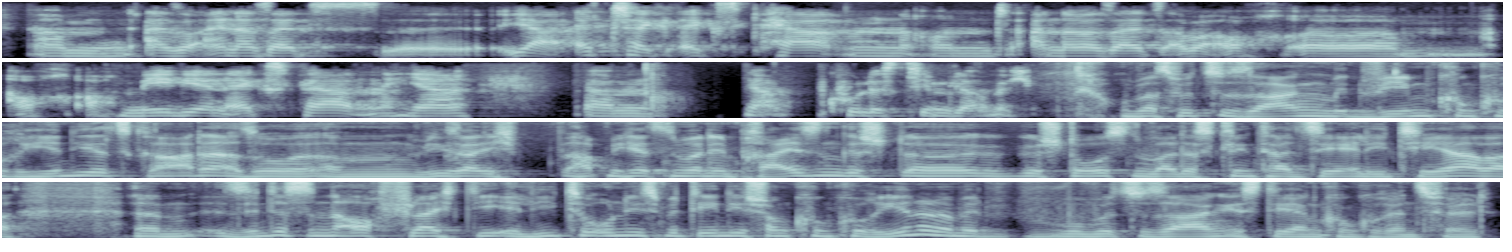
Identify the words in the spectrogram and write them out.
Ähm, also einerseits äh, ja, EdTech-Experten und andererseits aber auch, ähm, auch, auch Medienexperten hier. Ja, cooles Team, glaube ich. Und was würdest du sagen, mit wem konkurrieren die jetzt gerade? Also, ähm, wie gesagt, ich habe mich jetzt nur an den Preisen gest äh, gestoßen, weil das klingt halt sehr elitär, aber ähm, sind es denn auch vielleicht die Elite-Unis, mit denen die schon konkurrieren oder mit, wo würdest du sagen, ist deren Konkurrenzfeld?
